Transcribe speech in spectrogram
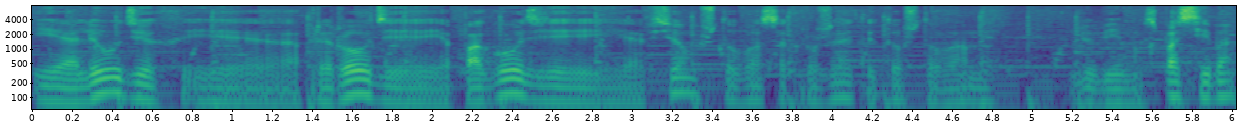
и о людях, и о природе, и о погоде, и о всем, что вас окружает, и то, что вами любимо. Спасибо.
